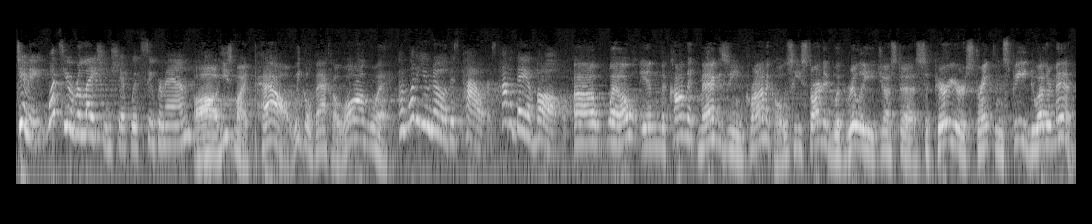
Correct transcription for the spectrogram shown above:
Jimmy, what's your relationship with Superman? Oh, he's my pal. We go back a long way. And what do you know of his powers? How did they evolve? Uh, well, in the comic magazine Chronicles, he started with really just a superior strength and speed to other men,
